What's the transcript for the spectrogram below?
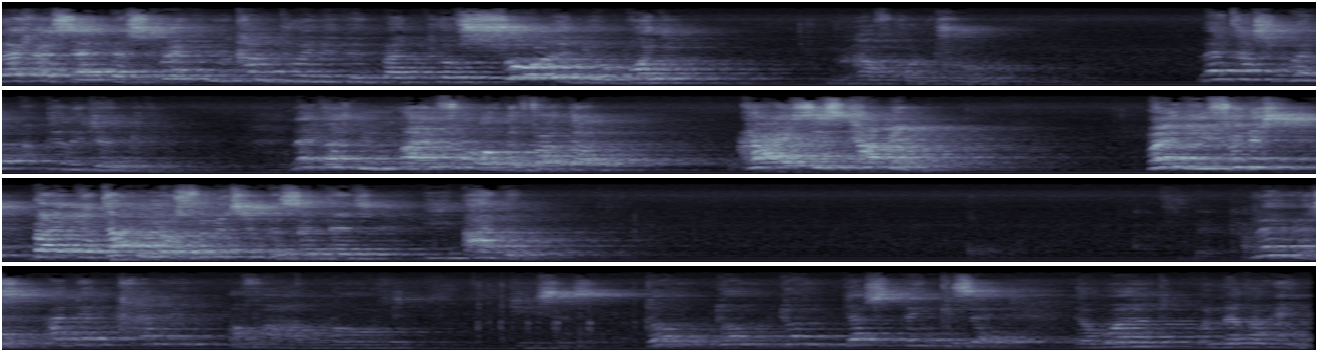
Like I said, the spirit, you can't do anything, but your soul and your body, you have control. Let us work diligently. Let us be mindful of the fact that Christ is coming. When he finished, by the time he was finishing the sentence, he added, Blameless at the coming of our Lord Jesus. Don't, don't, don't just think that the world will never end.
